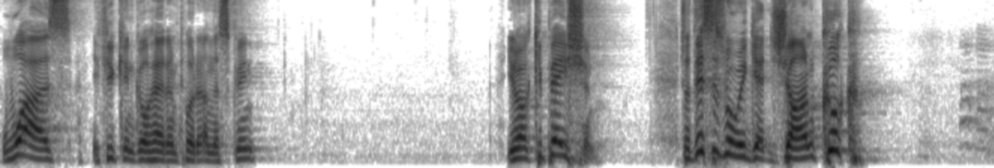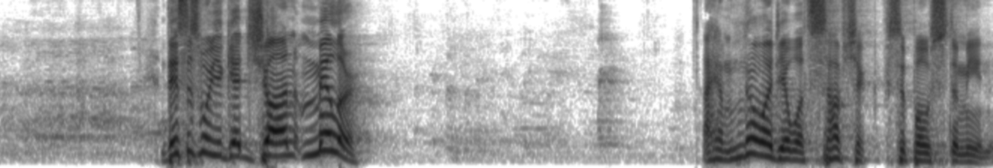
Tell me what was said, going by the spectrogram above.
was, if you can go ahead and put it on the screen, your occupation. So this is where we get John Cook. This is where you get John Miller. I have no idea what subject supposed to mean.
